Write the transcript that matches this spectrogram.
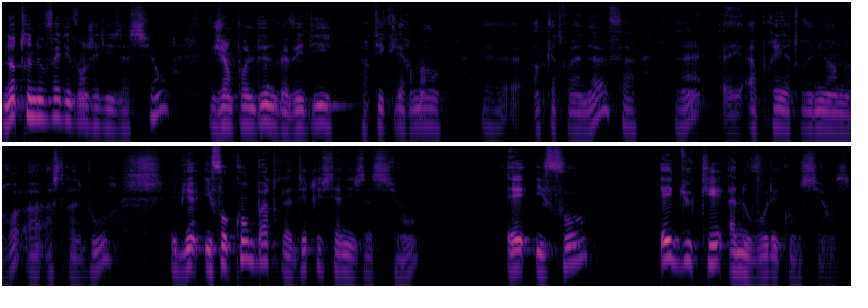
notre nouvelle évangélisation, Jean-Paul II nous l'avait dit particulièrement euh, en 89, hein, après être venu en Europe, à, Strasbourg, eh bien, il faut combattre la déchristianisation et il faut éduquer à nouveau les consciences.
